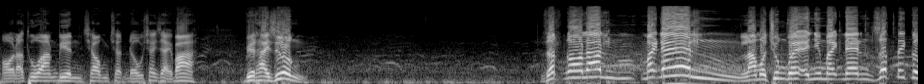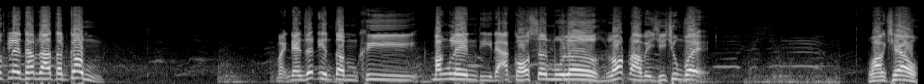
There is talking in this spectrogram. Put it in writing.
Họ đã thua An Biên trong trận đấu tranh giải 3. Việt Hải Dương rất ngon ăn Mạnh Đen Là một trung vệ nhưng Mạnh Đen rất tích cực lên tham gia tấn công. Mạnh Đen rất yên tâm khi băng lên thì đã có Sơn Muller lót vào vị trí trung vệ. Hoàng Treo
